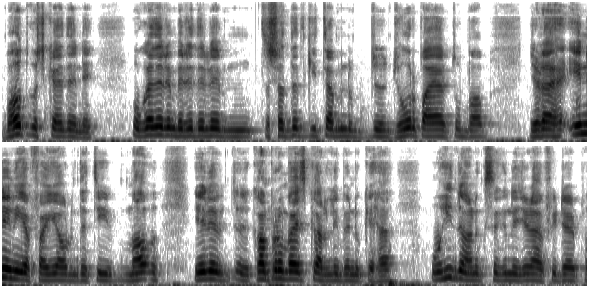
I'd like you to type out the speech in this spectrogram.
ਬਹੁਤ ਕੁਝ ਕਹਿੰਦੇ ਨੇ। ਉਹ ਕਹਿੰਦੇ ਨੇ, ਮੇਰੇ ਤੇ ਨੇ ਤਸ਼ੱਦਦ ਕੀਤਾ, ਮੈਨੂੰ ਜ਼ੋਰ ਪਾਇਆ, ਤੂੰ ਬਾਪ ਜਿਹੜਾ ਹੈ, ਇਹਨੇ ਨਹੀਂ ਐਫ ਆਈ ਆਰ ਦਿੱਤੀ। ਮਾ- ਇਹਨੇ ਕੰਪਰੋਮਾਈਜ਼ ਕਰਨ ਲਈ, ਮੈਨੂੰ ਕਿਹਾ। ਉਹੀ ਨਾਨਕ ਸਿੰਘ ਨੇ ਜਿਹੜਾ ਐਫੀਡੇਵਿਟ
